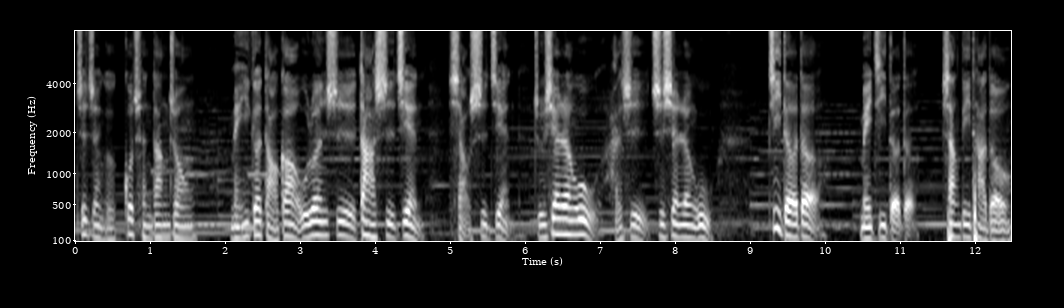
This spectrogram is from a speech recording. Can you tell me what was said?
这整个过程当中，每一个祷告，无论是大事件、小事件、主线任务还是支线任务，记得的、没记得的，上帝他都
